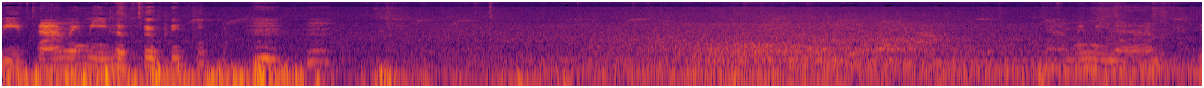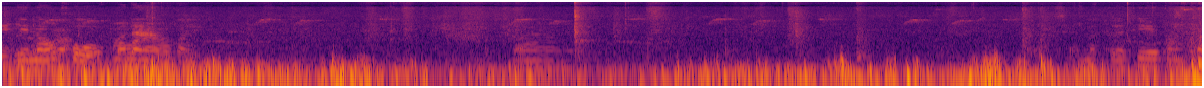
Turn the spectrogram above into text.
บีบน้ำไม่มีเลยน้ำไม่มีน้ำเดี๋ยวเดี๋ยน้องโขกมะนาวก่อนใส่มะเขือเทศลงไป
